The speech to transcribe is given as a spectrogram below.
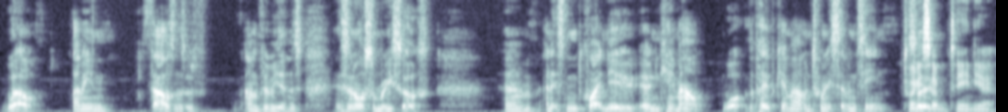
well, I mean, thousands of amphibians. It's an awesome resource. Um, and it's quite new. It only came out. What the paper came out in 2017. So, 2017, yeah.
